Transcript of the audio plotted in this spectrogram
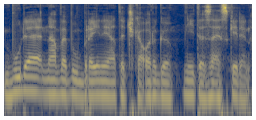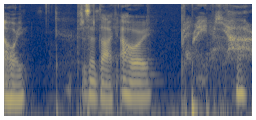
bude na webu brainia.org. Mějte se hezký den, ahoj. Přesně tak, ahoj. Brain VR.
